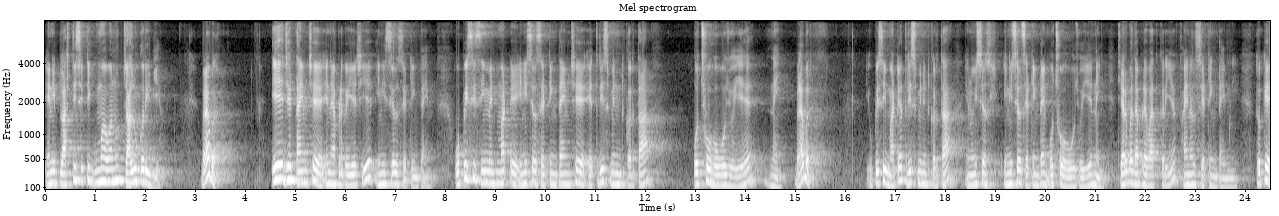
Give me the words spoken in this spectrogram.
એની પ્લાસ્ટિસિટી ગુમાવવાનું ચાલુ કરી દઈએ, બરાબર? એ જે ટાઈમ છે એને આપણે કહીએ છીએ initial setting time OPC cement માટે ઇનિશિયલ સેટિંગ ટાઈમ છે એ ત્રીસ મિનિટ કરતાં ઓછો હોવો જોઈએ નહીં. બરાબર? યુપીસી માટે ત્રીસ મિનિટ કરતાં એનો ઇનિશિયલ ઇનિશિયલ સેટિંગ ટાઈમ ઓછો હોવો જોઈએ નહીં. ત્યારબાદ આપણે વાત કરીએ ફાઇનલ સેટિંગ ટાઈમની તો કે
